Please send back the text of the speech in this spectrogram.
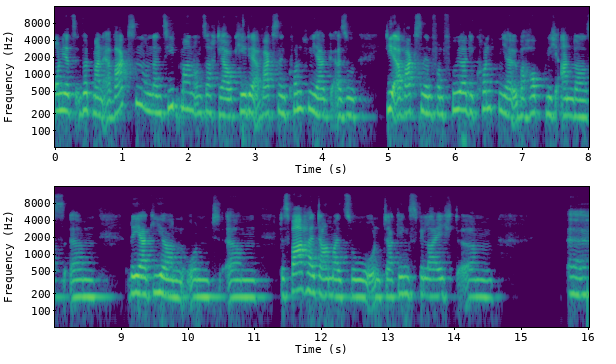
Und jetzt wird man erwachsen und dann sieht man und sagt, ja, okay, die Erwachsenen konnten ja, also die Erwachsenen von früher, die konnten ja überhaupt nicht anders ähm, reagieren. Und ähm, das war halt damals so. Und da ging es vielleicht ähm, äh,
